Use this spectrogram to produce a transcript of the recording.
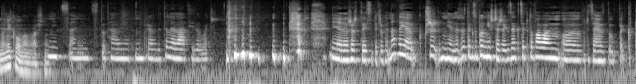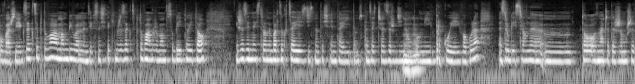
No nie kumam właśnie. Nic, a nic, totalnie, naprawdę. Tyle lat i zobacz. nie, no żartuję sobie trochę. No ale ja, przy, nie, no, tak zupełnie szczerze, jak zaakceptowałam, wracając do tak poważnie, jak zaakceptowałam ambiwalencję, w sensie takim, że zaakceptowałam, że mam w sobie i to, i to, i że z jednej strony bardzo chcę jeździć na te święta i tam spędzać czas z rodziną, Mhm. bo mi ich brakuje i w ogóle, a z drugiej strony mm, to oznacza też, że muszę,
